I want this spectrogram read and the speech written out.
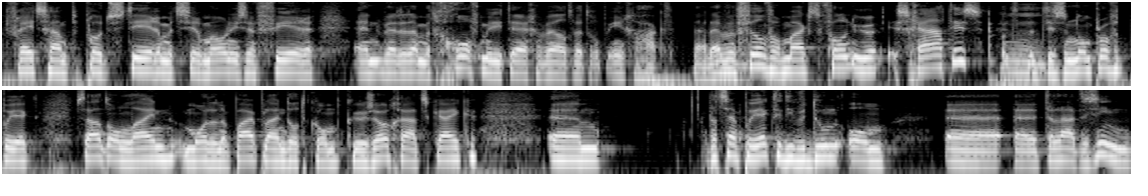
vreedzaam te protesteren met ceremonies en veren en werden daar met grof militair geweld werd erop ingehakt. Nou, daar hebben we een film van gemaakt van een uur. Is gratis, want het is een non-profit project. Staat online, morethanpipeline.com. Kun je zo gratis kijken. Ehm, dat zijn projecten die we doen om eh, eh, te laten zien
